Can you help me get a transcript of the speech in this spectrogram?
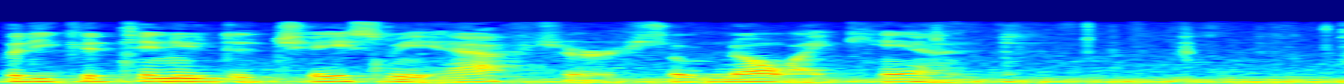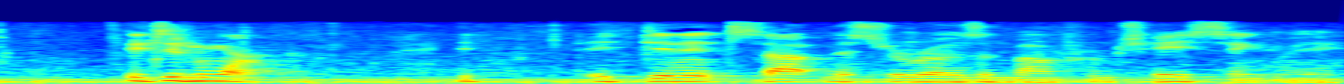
But he continued to chase me after, so no, I can't. It didn't work. It, it didn't stop Mr. Rosenbaum from chasing me.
